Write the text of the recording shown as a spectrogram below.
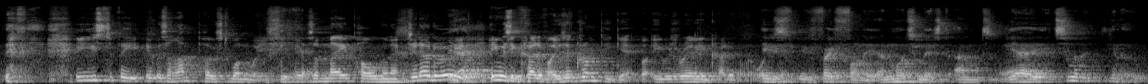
it used to be, it was a lamppost one week, it was a maypole the next. Do you know what I mean? He was incredible. He was a grumpy git, but he was really incredible at what He he was, he was very funny and much missed. And yeah, some of the, you know,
